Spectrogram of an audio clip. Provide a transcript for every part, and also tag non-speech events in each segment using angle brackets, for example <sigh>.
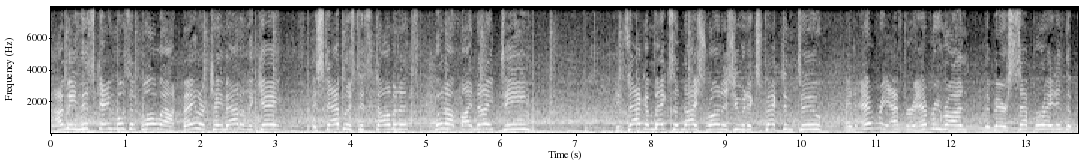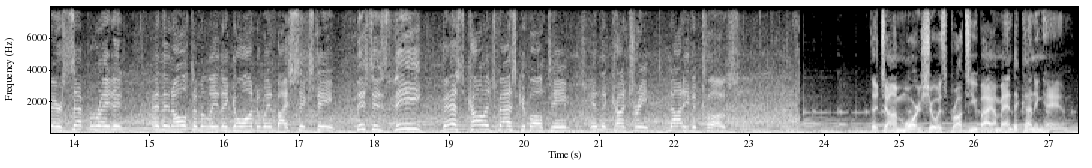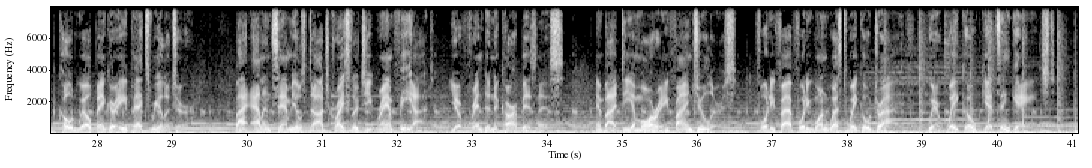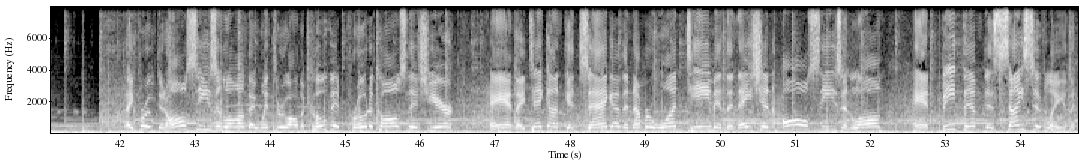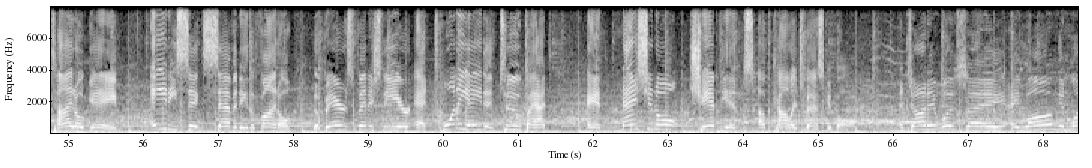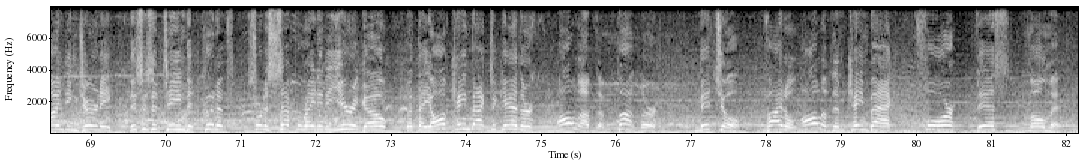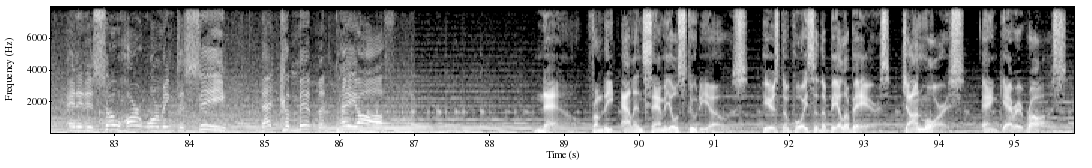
I mean, this game was a blowout. Baylor came out of the gate, established its dominance, went up by 19. Gonzaga makes a nice run as you would expect them to, and every after every run, the Bears separated, the Bears separated, and then ultimately they go on to win by 16. This is the best college basketball team in the country, not even close. The John Morris Show is brought to you by Amanda Cunningham, Coldwell Banker Apex Realtor, by Allen Samuels Dodge Chrysler Jeep Ram Fiat, your friend in the car business, and by Diamore Fine Jewelers, 4541 West Waco Drive, where Waco gets engaged. They proved it all season long. They went through all the COVID protocols this year, and they take on Gonzaga, the number one team in the nation, all season long, and beat them decisively in the title game. 86 70 the final. The Bears finished the year at 28 and 2, Pat, and national champions of college basketball. And John, it was a, a long and winding journey. This is a team that could have sort of separated a year ago, but they all came back together. All of them, Butler, Mitchell, Vital, all of them came back for this moment. And it is so heartwarming to see that commitment pay off. Now, from the Allen Samuel Studios, here's the voice of the Baylor Bears, John Morris and Garrett Ross.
